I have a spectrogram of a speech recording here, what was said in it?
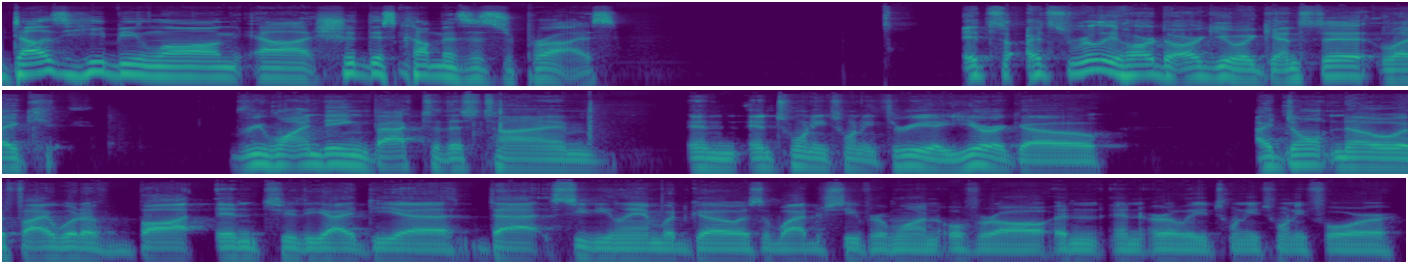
Does he belong? Uh, should this come as a surprise? It's it's really hard to argue against it. Like rewinding back to this time in in 2023, a year ago, I don't know if I would have bought into the idea that CeeDee Lamb would go as a wide receiver one overall in, in early 2024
